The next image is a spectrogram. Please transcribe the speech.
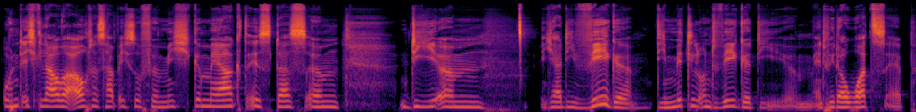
Und ich glaube auch, das habe ich so für mich gemerkt, ist, dass ähm, die, ähm, ja, die Wege, die Mittel und Wege, die ähm, entweder WhatsApp,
